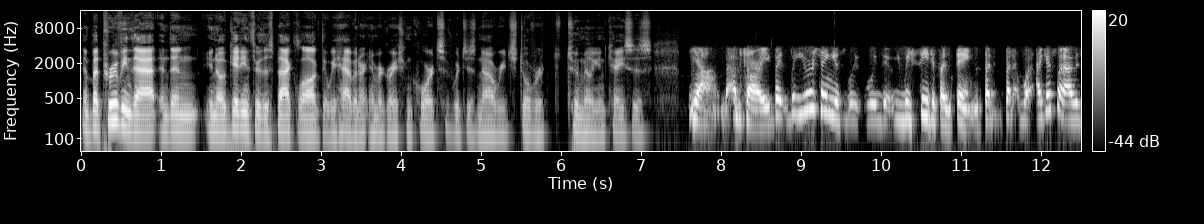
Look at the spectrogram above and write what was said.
And but proving that, and then you know, getting through this backlog that we have in our immigration courts, which has now reached over two million cases, yeah, I'm sorry, but what you were saying is we, we we see different things. But but I guess what I was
